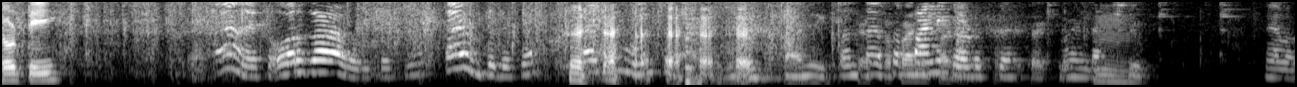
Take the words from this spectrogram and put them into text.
तोटी काय म्हणतो ओरगाळा म्हणतो तो. काय म्हणतो त्याचा काय तरी म्हणतो. पण तसं पाणी काढूचं भांडा हे बघ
